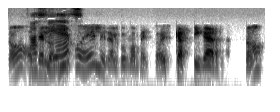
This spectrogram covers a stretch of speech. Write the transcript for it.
¿no? O sea, lo dijo él en algún momento, es castigarla, ¿no?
